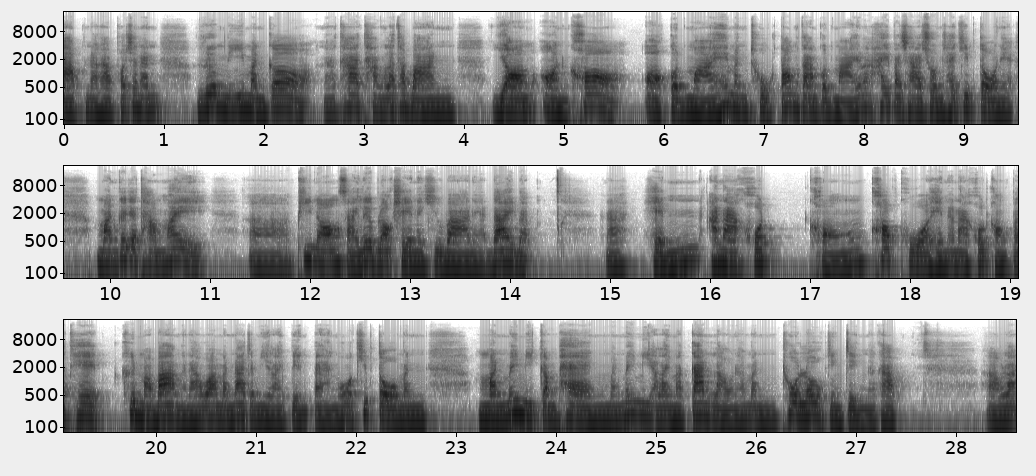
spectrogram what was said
ลับๆนะครับ เพราะฉะนั้นเรื่องนี้มันก็นะถ้าทางรัฐบาลยอมอ่อนข้อ ออกกฎหมายให้มันถูกต้องตามกฎหมายแล้วให้ประชาชนใช้คริปโตเนี่ยมันก็จะทำให้พี่น้องสายเลือดบล็อกเชนในคิวบาเนี่ยได้แบบนะเห็นอนาคตของครอบครัวเห็นอนาคตของประเทศขึ้นมาบ้างนะว่ามันน่าจะมีอะไรเปลี่ยนแปลงเพราะว่าคริปโตมันมันไม่มีกำแพง มันไม่มีอะไรมากั้นเรานะมันทั่วโลกจริง ๆ นะครับ เอาละ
